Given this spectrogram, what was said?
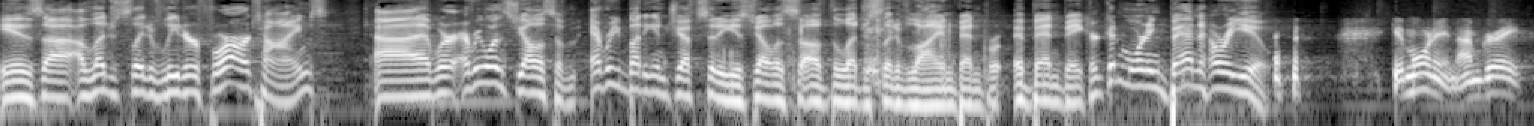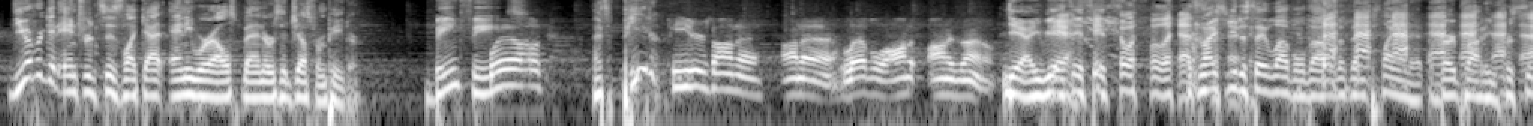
is uh, a legislative leader for our times, uh, where everyone's jealous of him. Everybody in Jeff City is jealous of the legislative lion, Ben uh, Ben Baker. Good morning, Ben. How are you? Good morning. I'm great. Do you ever get entrances like that anywhere else, Ben, or is it just from Peter? Bean feeds. Well, That's Peter. Peter's on a on a level on on his own. Yeah, Yeah. It's, it's, Well, it's nice of you to say level though, other than planet. I'm very proud of you for see,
